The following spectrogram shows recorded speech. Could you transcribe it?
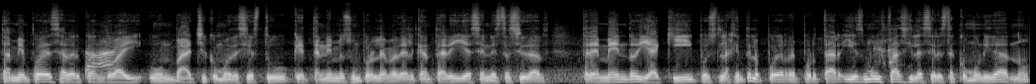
también puedes saber cuando hay un bache, como decías tú, que tenemos un problema de alcantarillas en esta ciudad tremendo y aquí pues la gente lo puede reportar y es muy fácil hacer esta comunidad, ¿no?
